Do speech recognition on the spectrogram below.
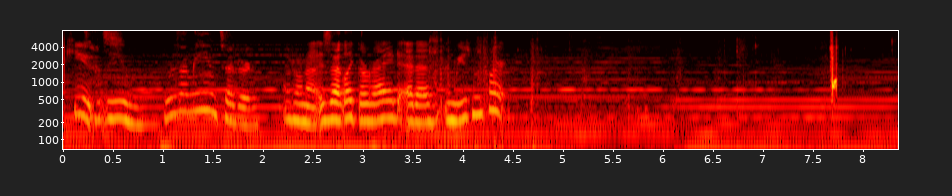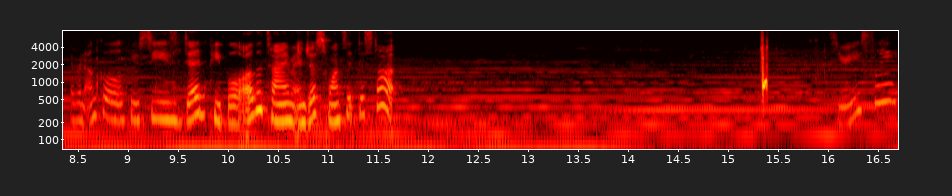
Cute. What does that mean? What does that mean, Cedric? I don't know. Is that like a ride at an amusement park? Uncle who sees dead people all the time and just wants it to stop. Seriously?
